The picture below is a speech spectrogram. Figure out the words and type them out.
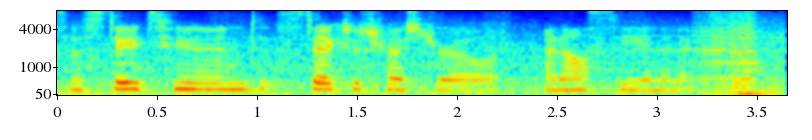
So stay tuned, stay extraterrestrial, and I'll see you in the next one.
